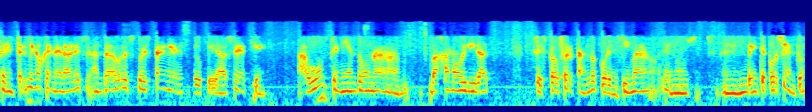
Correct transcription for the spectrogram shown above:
pero en términos generales han dado respuesta en lo que hace a que aún teniendo una baja movilidad se está ofertando por encima en un, 20%,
